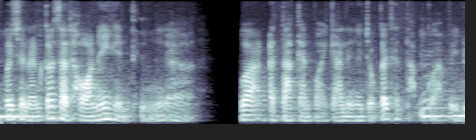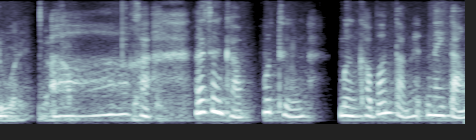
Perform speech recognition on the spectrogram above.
เพราะฉะนั้นก็สะท้อนให้เห็นถึงอ่า ว่าอัตราการปล่อยก๊าซเรือนกระจกก็จะต่ำกว่าไปด้วยนะอ่าครับค่ะแล้วอาจารย์ครับพูดถึงเมืองคาร์บอนต่ำเนี่ยในต่าง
